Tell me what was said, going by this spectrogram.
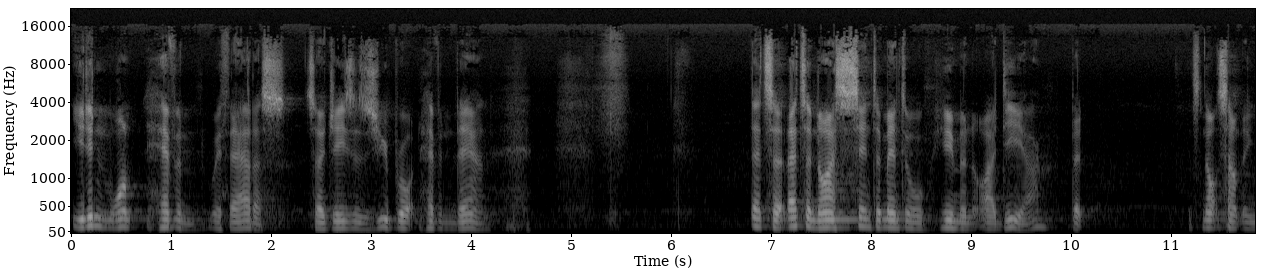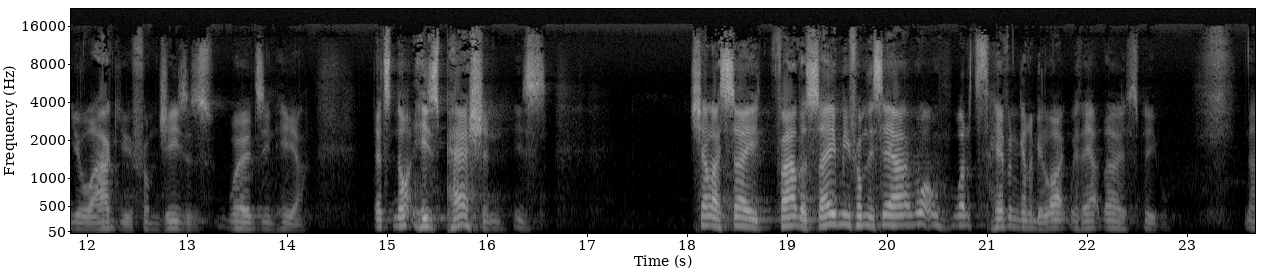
You didn't want heaven without us, so Jesus, you brought heaven down that's a, that's a nice sentimental human idea, but it's not something you'll argue from Jesus' words in here. That's not his passion. Is shall I say, Father, save me from this hour? What, what's heaven going to be like without those people? No,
